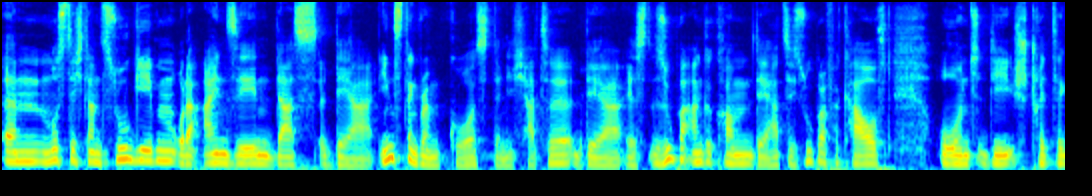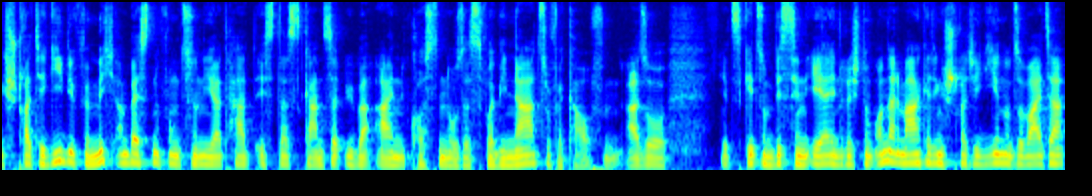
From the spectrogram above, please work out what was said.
ähm, musste ich dann zugeben oder einsehen, dass der Instagram-Kurs, den ich hatte, der ist super angekommen, der hat sich super verkauft und die Strategie, die für mich am besten funktioniert hat, ist das Ganze über ein kostenloses Webinar zu verkaufen. Also Jetzt geht es so ein bisschen eher in Richtung Online-Marketing-Strategien und so weiter.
